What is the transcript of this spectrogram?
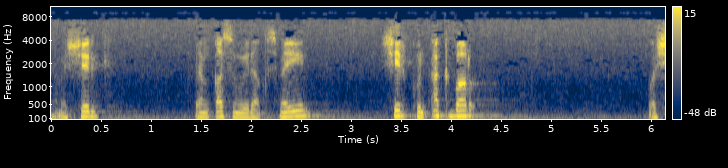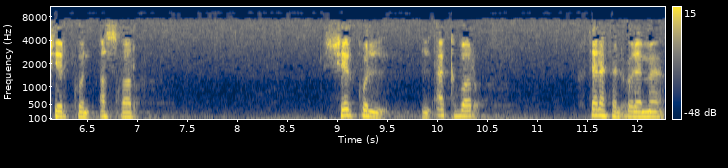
يعني الشرك ينقسم إلى قسمين شرك أكبر وشرك أصغر. الشرك الأكبر اختلف العلماء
